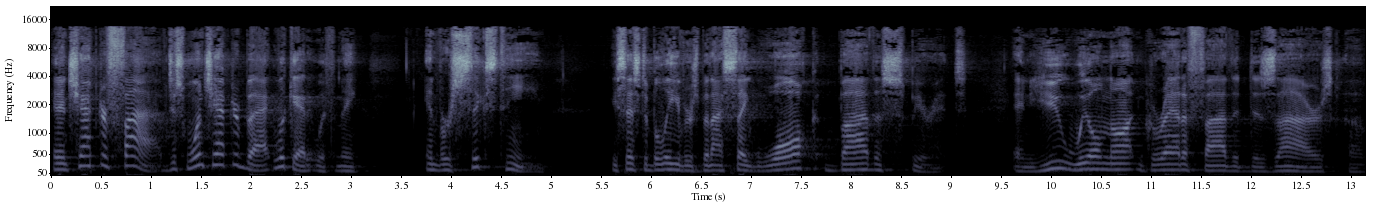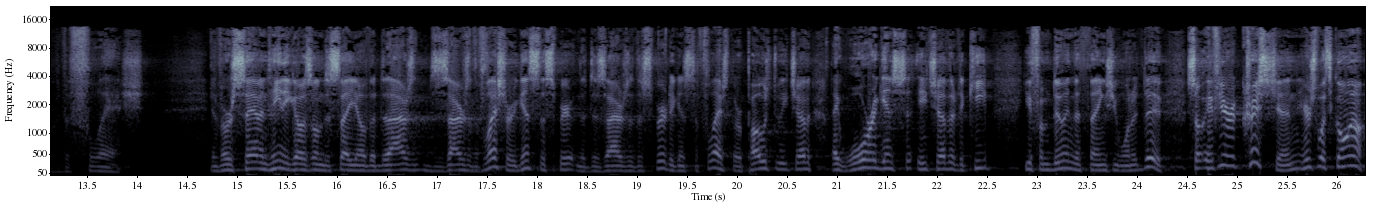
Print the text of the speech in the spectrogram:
And in chapter 5, just one chapter back, look at it with me. In verse 16, he says to believers, But I say, walk by the Spirit, and you will not gratify the desires of the flesh. In verse 17, he goes on to say, you know, the desires, desires, of the flesh are against the spirit, and the desires of the spirit against the flesh. They're opposed to each other. They war against each other to keep you from doing the things you want to do. So if you're a Christian, here's what's going on.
